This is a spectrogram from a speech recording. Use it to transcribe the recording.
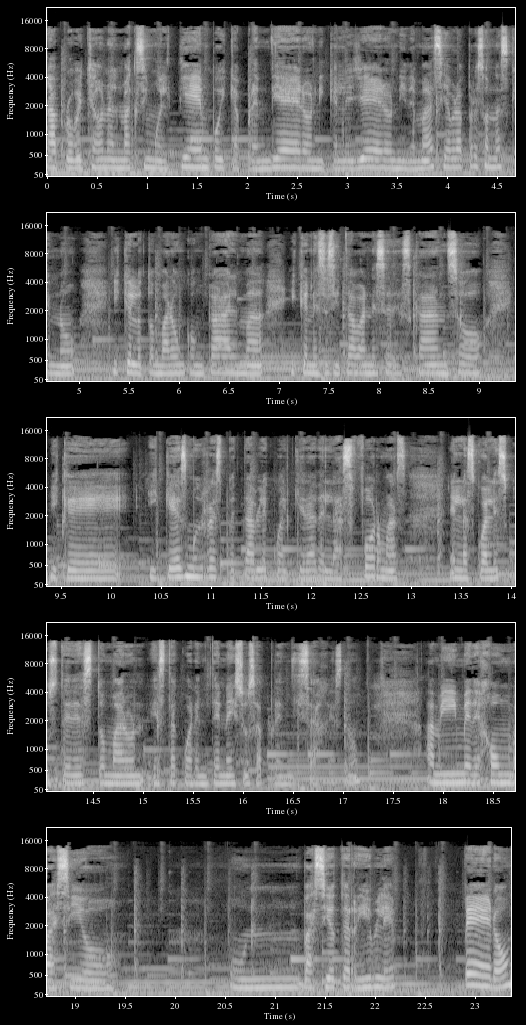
aprovecharon al máximo el tiempo y que aprendieron y que leyeron y demás y habrá personas que no y que lo tomaron con calma y que necesitaban ese descanso y que, y que es muy respetable cualquiera de las formas en las cuales ustedes tomaron esta cuarentena y sus aprendizajes, ¿no? a mí me dejó un vacío, un vacío terrible, pero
